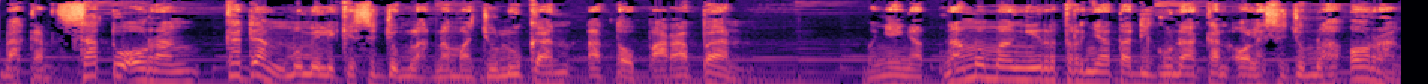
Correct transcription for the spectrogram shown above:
Bahkan satu orang kadang memiliki sejumlah nama julukan atau paraban. Mengingat nama Mangir ternyata digunakan oleh sejumlah orang,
